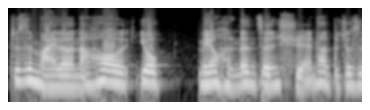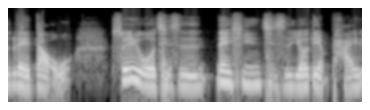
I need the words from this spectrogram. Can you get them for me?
就是买了，然后又。没有很认真学，那不就是累到我？所以我其实内心其实有点排，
